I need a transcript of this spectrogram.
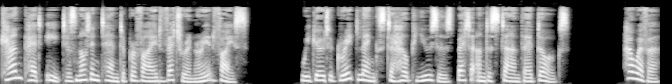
Can Pet Eat does not intend to provide veterinary advice. We go to great lengths to help users better understand their dogs. However,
